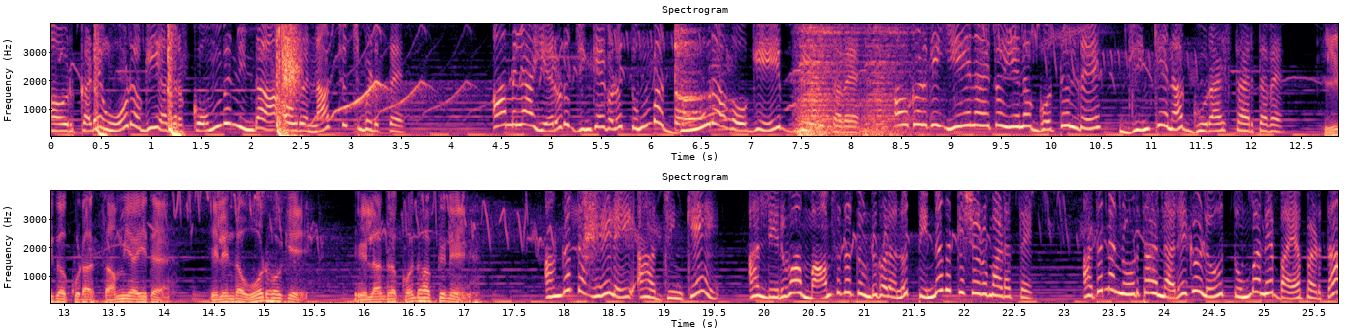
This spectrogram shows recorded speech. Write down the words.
ಅವ್ರ ಕಡೆ ಓಡೋಗಿ ಅದರ ಕೊಂಬಿನಿಂದ ಅವರನ್ನ ಚುಚ್ಚಿಬಿಡುತ್ತೆ ಆಮೇಲೆ ಆ ಎರಡು ಜಿಂಕೆಗಳು ತುಂಬಾ ದೂರ ಹೋಗಿ ಬೀಳುತ್ತವೆ. ಅವುಗಳಿಗೆ ಏನಾಯ್ತೋ ಏನೋ ಗೊತ್ತಿಲ್ಲದೆ ಜಿಂಕೆನ ಗುರಾಯಿಸ್ತಾ ಇರ್ತವೆ. ಈಗ ಕೂಡ ಸಮಯ ಇದೆ. ಇಲ್ಲಿಂದ ಓಡ್ ಹೋಗಿ ಇಲ್ಲಾಂದ್ರೆ ಕೊಂದು ಹಾಕ್ತೀನಿ. ಹಂಗಂತ ಹೇಳಿ ಆ ಜಿಂಕೆ ಅಲ್ಲಿರುವ ಮಾಂಸದ ತುಂಡುಗಳನ್ನು ತಿನ್ನೋದಕ್ಕೆ ಶುರು ಮಾಡತ್ತೆ. ಅದನ್ನ ನೋಡ್ತಾ ನರಿಗಳು ತುಂಬಾನೇ ಭಯ ಪಡ್ತಾ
